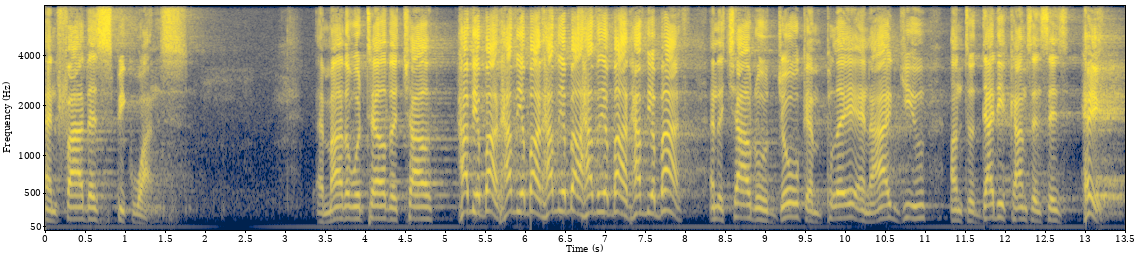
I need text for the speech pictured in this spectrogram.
and fathers speak once. A mother would tell the child, Have your bath, have your bath, have your bath, have your bath, have your bath. And the child will joke and play and argue until daddy comes and says, Hey!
